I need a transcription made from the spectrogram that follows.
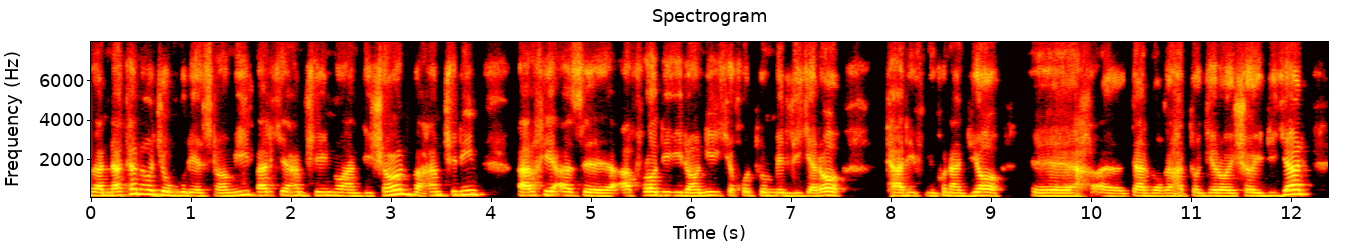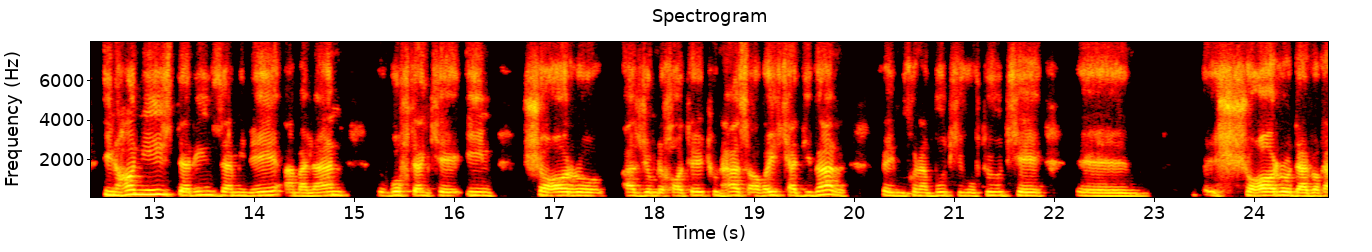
و نه تنها جمهوری اسلامی بلکه همچنین نواندیشان و همچنین برخی از افراد ایرانی که خود رو ملیگرا تعریف می‌کنند یا در واقع حتی گرایش های دیگر اینها نیز در این زمینه عملا گفتن که این شعار رو از جمله خاطرتون هست. آقای کدیور فکر می‌کنم بود که گفته بود که شعار رو در واقع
